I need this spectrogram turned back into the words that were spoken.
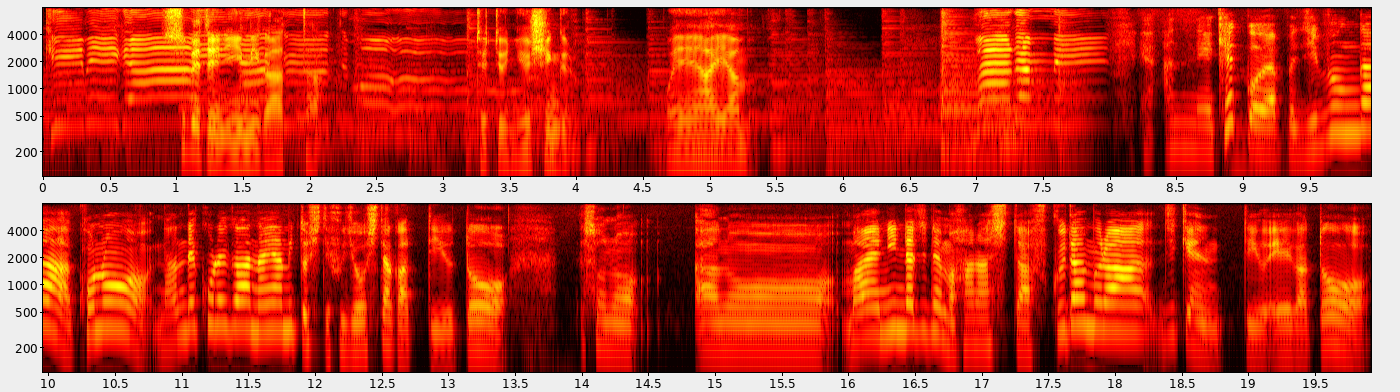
君が全てに意味があった。トゥトゥニューシングル「When I Am ね結構やっぱ自分がこのなんでこれが悩みとして浮上したかっていうとそのあのー前ニンラジでも話した福田村事件っていう映画と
